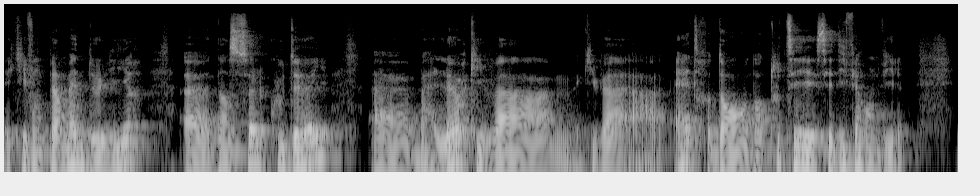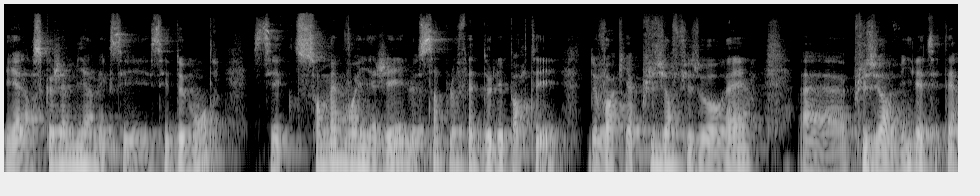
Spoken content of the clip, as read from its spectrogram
et qui vont permettre de lire d'un seul coup d'œil bah, l'heure qui va qui va être dans dans toutes ces, ces différentes villes. Et alors, ce que j'aime bien avec ces, ces deux montres, c'est sans même voyager, le simple fait de les porter, de voir qu'il y a plusieurs fuseaux horaires, euh, plusieurs villes, etc.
